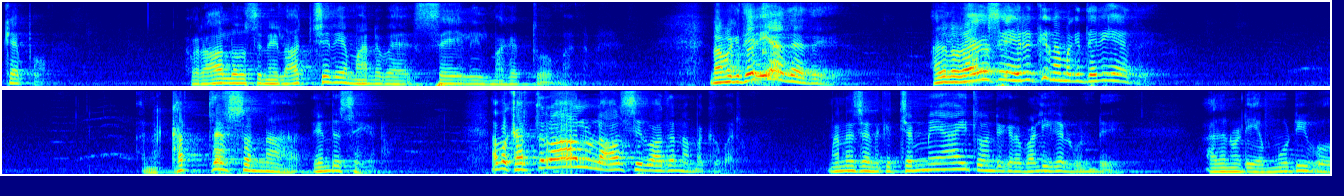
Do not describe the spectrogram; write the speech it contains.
கேட்போம். அவர் ஆலோசனையில் ஆச்சரியமானவ செயலில் மகத்துவமானவ நமக்கு தெரியாது அது. அதில் ரகசியம் இருக்குது நமக்கு தெரியாது. ஆனால் கர்த்தர் சொன்னார் என்று செய்யணும். அப்போ கர்த்தரால் உள்ள ஆசீர்வாதம் நமக்கு வரும். மனுஷனுக்கு செம்மையாய் தோன்றுகிற வழிகள் உண்டு. அதனுடைய முடிவோ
